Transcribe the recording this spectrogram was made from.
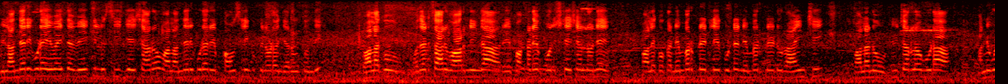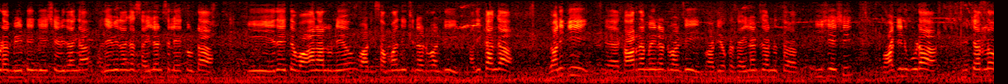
వీళ్ళందరికీ కూడా ఏవైతే వెహికల్ సీజ్ చేశారో వాళ్ళందరికీ కూడా రేపు కౌన్సిలింగ్కి పిలవడం జరుగుతుంది. వాళ్ళకు మొదటిసారి వార్నింగ్గా రేపు అక్కడే పోలీస్ స్టేషన్లోనే వాళ్ళకి ఒక నెంబర్ ప్లేట్ లేకుంటే నెంబర్ ప్లేట్ రాయించి వాళ్ళను ఫ్యూచర్లో కూడా అన్నీ కూడా మెయింటైన్ చేసే విధంగా అదేవిధంగా సైలెన్స్ లేకుండా ఈ ఏదైతే వాహనాలు ఉన్నాయో వాటికి సంబంధించినటువంటి అధికంగా ధ్వనికి కారణమైనటువంటి వాటి యొక్క సైలెన్సర్ను తీసేసి వాటిని కూడా ఫ్యూచర్లో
